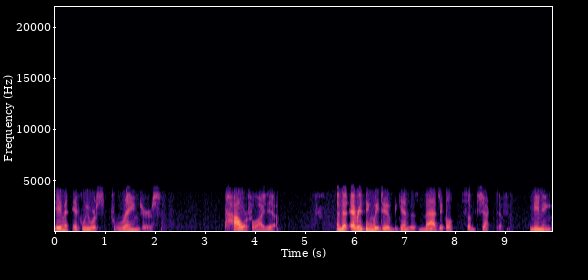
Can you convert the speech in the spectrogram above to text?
even if we were strangers. Powerful idea. And that everything we do begins as magical subjective, meaning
